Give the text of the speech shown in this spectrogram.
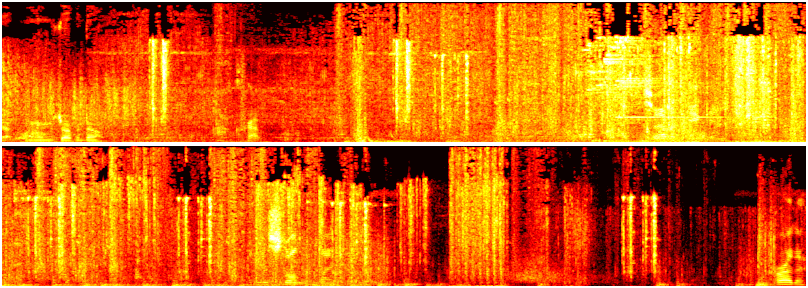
Yeah, one of them's dropping down. Oh crap. So I have a tank in. I'm still on the plane. Where are they?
